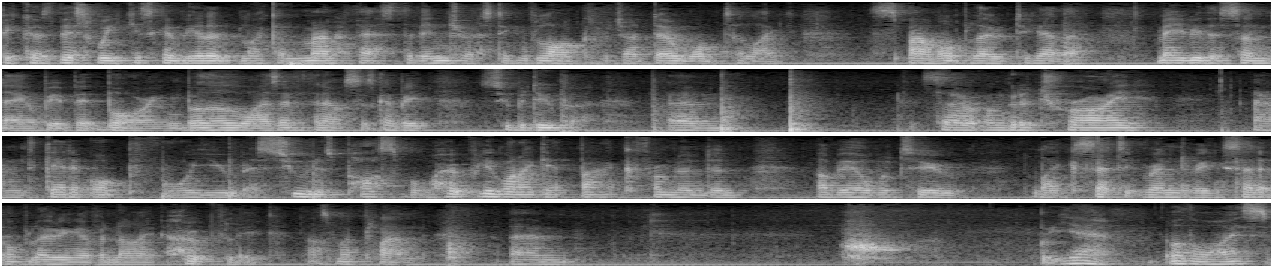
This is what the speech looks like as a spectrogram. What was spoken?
because this week is going to be a, like a manifest of interesting vlogs, which I don't want to like spam upload together. Maybe the Sunday will be a bit boring, but otherwise everything else is going to be super duper. Um, so I'm going to try and get it up for you as soon as possible. Hopefully, when I get back from London, I'll be able to like set it rendering, set it uploading overnight. Hopefully, that's my plan. Um, but yeah, otherwise,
